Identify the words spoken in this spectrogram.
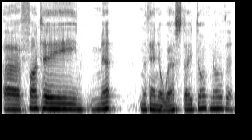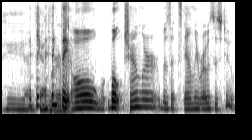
Uh, Fante met Nathanael West. I don't know that he. I think, Chandler I think ever. they all. Well, Chandler was at Stanley Rose's too.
